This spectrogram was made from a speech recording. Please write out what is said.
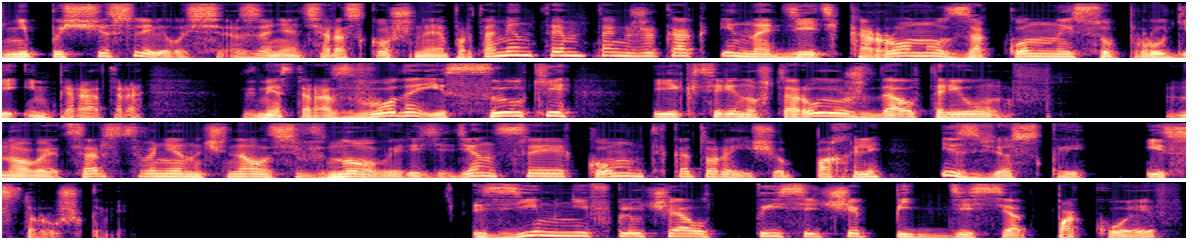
не посчастливилось занять роскошные апартаменты, так же, как и надеть корону законной супруги императора. Вместо развода и ссылки Екатерину II ждал триумф. Новое царствование начиналось в новой резиденции, комнаты которой еще пахли и звездкой, и стружками. Зимний включал 1050 покоев,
